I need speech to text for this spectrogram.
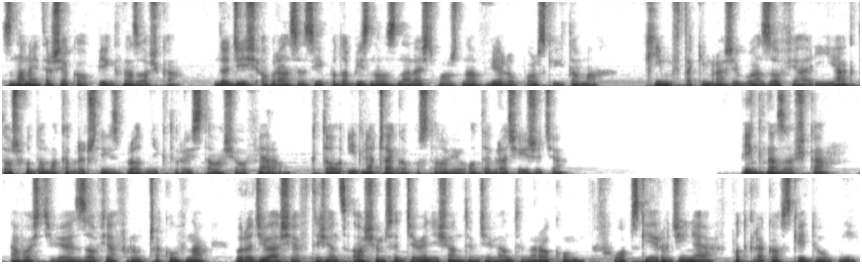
znanej też jako Piękna Zośka. Do dziś obrazy z jej podobizną znaleźć można w wielu polskich domach. Kim w takim razie była Zofia i jak doszło do makabrycznej zbrodni, której stała się ofiarą? Kto i dlaczego postanowił odebrać jej życie? Piękna Zośka, a właściwie Zofia Frączakówna, Urodziła się w 1899 roku w chłopskiej rodzinie w podkrakowskiej Dłubni.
